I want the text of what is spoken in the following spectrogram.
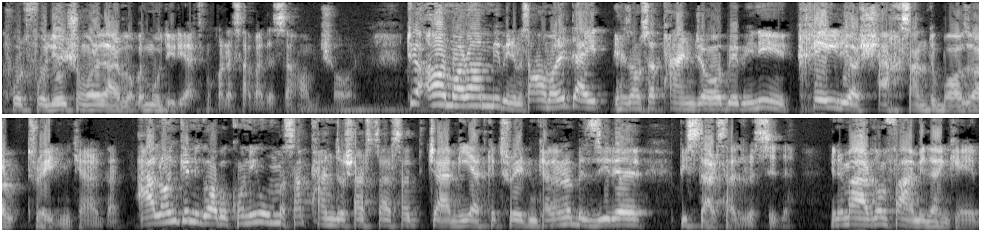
پورتفولیو شما رو در واقع مدیریت می‌کنه سبد سهام شما توی آمارا هم می‌بینیم. مثلا آمار دهه 1950 ببینی خیلی ها شخصا تو بازار ترید می‌کردن. الان که نگاه بکنی اون مثلا 50 60 درصد جمعیت که ترید می‌کردن به زیر 20 درصد رسیده. یعنی مردم فهمیدن که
